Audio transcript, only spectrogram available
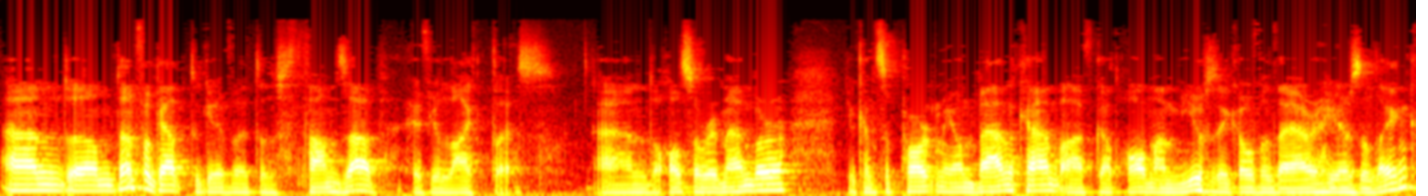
And um, don't forget to give it a thumbs up if you liked this. And also remember, you can support me on Bandcamp. I've got all my music over there. Here's a link,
